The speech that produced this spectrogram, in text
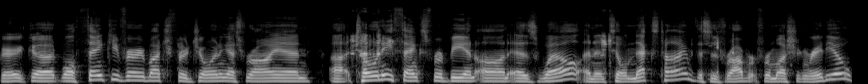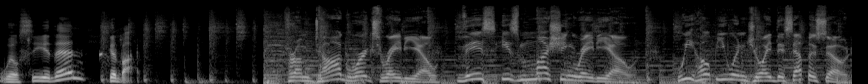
Very good. Well, thank you very much for joining us, Ryan. Uh, Toni, thanks for being on as well. And until next time, this is Robert from Mushing Radio. We'll see you then. Goodbye. From Dogworks Radio, this is Mushing Radio. We hope you enjoyed this episode,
